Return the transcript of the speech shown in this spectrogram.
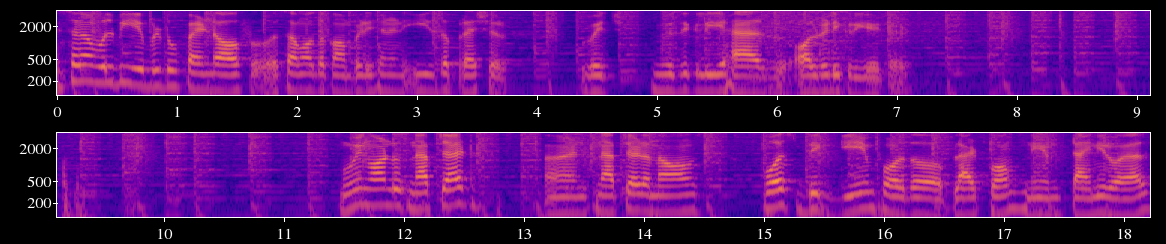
instagram will be able to fend off uh, some of the competition and ease the pressure which Musical.ly has already created. Moving on to Snapchat, and Snapchat announced first big game for the platform named Tiny Royale.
